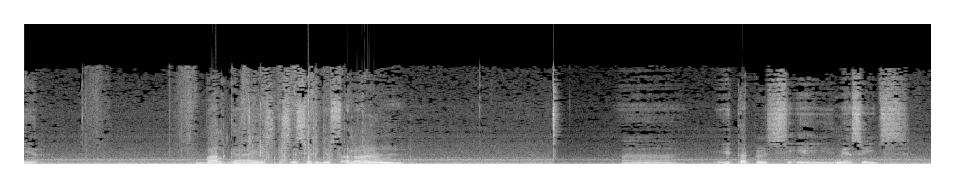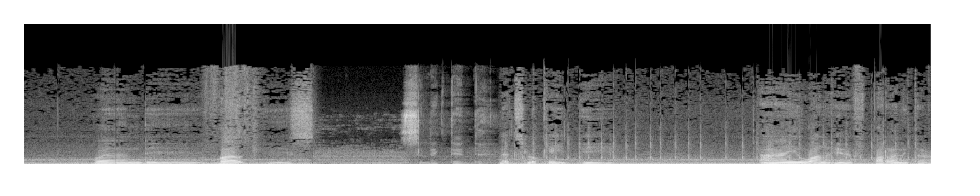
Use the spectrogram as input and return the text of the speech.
here ball guys is a serious alarm. Uh, it appears a message when the valve is selected. Let's locate the I1F parameter.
